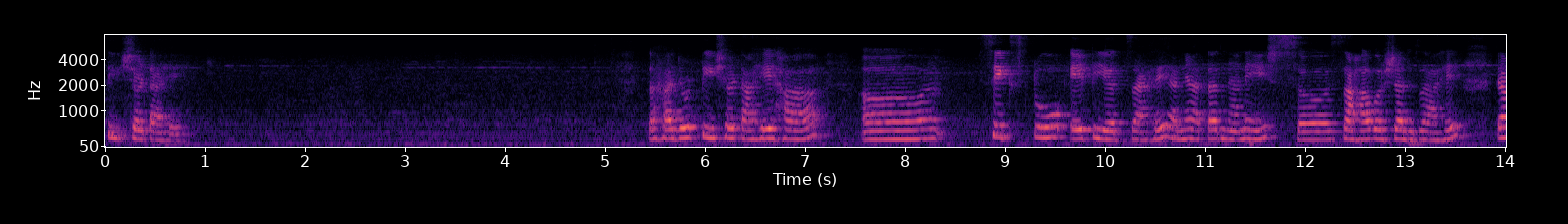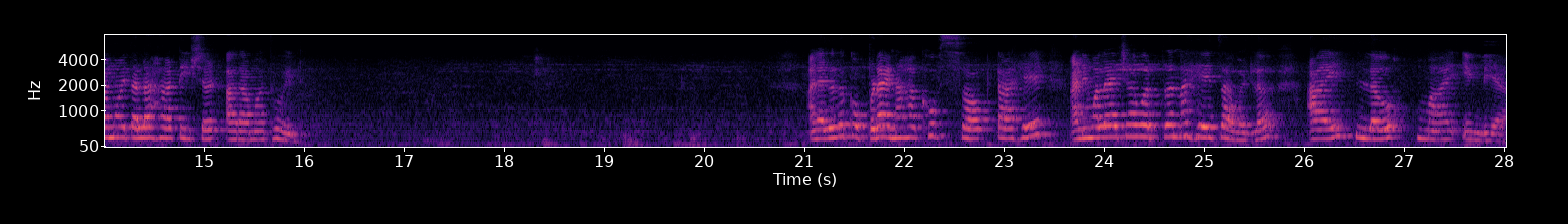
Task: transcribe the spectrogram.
टी शर्ट आहे. तर हा जो टी शर्ट आहे हा सिक्स टू एट इयरचा आहे आणि आता ज्ञानेश सहा वर्षांचा आहे. त्यामुळे त्याला हा टी शर्ट आरामात होईल. आणि याचा जो कपडा आहे ना हा खूप सॉफ्ट आहे आणि मला याच्यावरचं ना हेच आवडलं. I love my India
